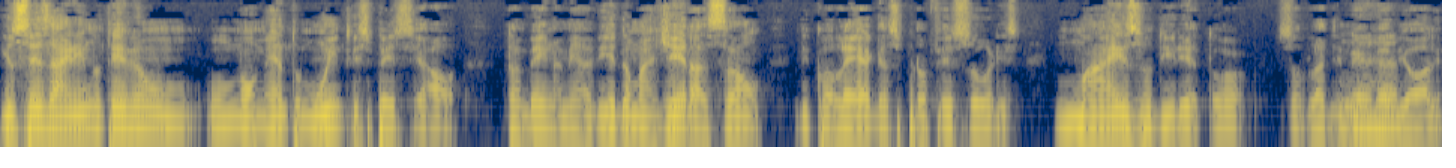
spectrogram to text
E o Cesarino teve um, um momento muito especial também na minha vida, uma geração de colegas, professores, mais o diretor, o Sr. Vladimir Uhum. Gavioli,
